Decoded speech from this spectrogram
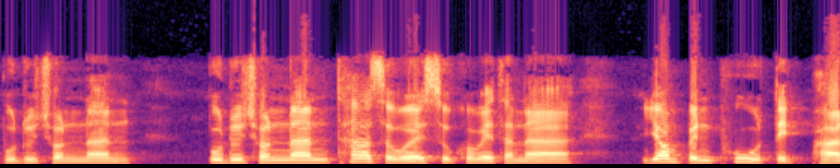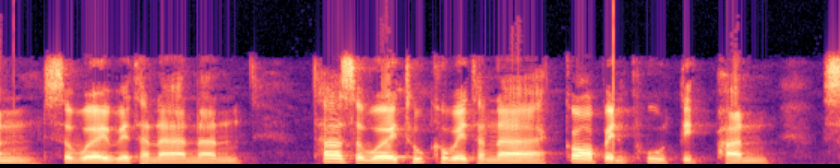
ปุถุชนนั้น ปุถุชนนั้นถ้าเสวยสุขเวทนา ย่อมเป็นผู้ติดพันเสวยเวทนานั้น ถ้าเสวยทุกขเวทนาก็เป็นผู้ติดพันเส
